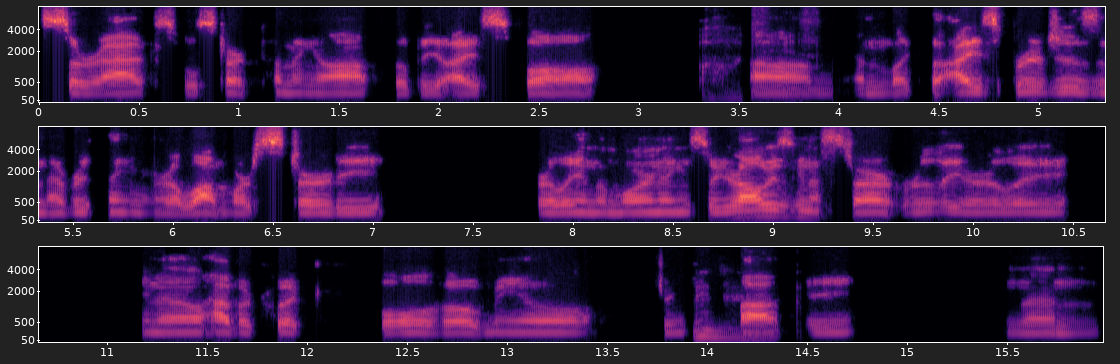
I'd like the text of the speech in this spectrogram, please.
seracs will start coming off. There'll be ice fall, Oh, um, and like the ice bridges and everything are a lot more sturdy early in the morning. So you're always gonna start really early. You know, have a quick bowl of oatmeal, drink your Mhm. coffee, and then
